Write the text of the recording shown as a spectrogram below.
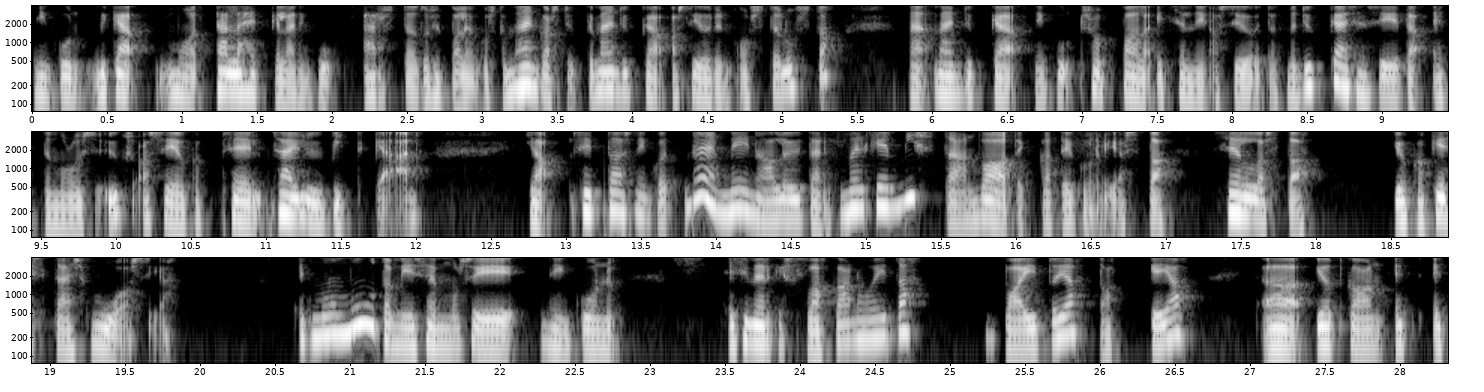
niin kuin, mikä mua tällä hetkellä niin kuin ärsyttää tosi paljon, koska mä en kanssa tykkää, mä en tykkää asioiden ostelusta, mä, mä en tykkää niin kuin, shoppailla itselleni asioita, että mä tykkäisin siitä, että mulla olisi yksi asia, joka säilyy pitkään. Ja sitten taas, niin kuin, että mä en meinaa löytää niin kuin, melkein mistään vaatekategoriasta sellaista, joka kestäisi vuosia. Et mulla on muutamia semmoisia niin kuin, esimerkiksi lakanoita, paitoja, takkeja, jotka on, et, et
